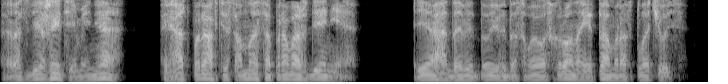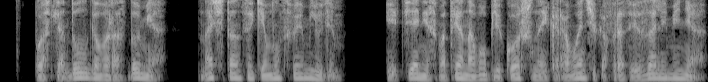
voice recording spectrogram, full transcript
Развяжите меня и отправьте со мной сопровождение. Я доведу их до своего схрона и там расплачусь». После долгого раздумья начтанцы кивнул своим людям, и те, несмотря на вопли коршуна и караванчиков, развязали меня.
